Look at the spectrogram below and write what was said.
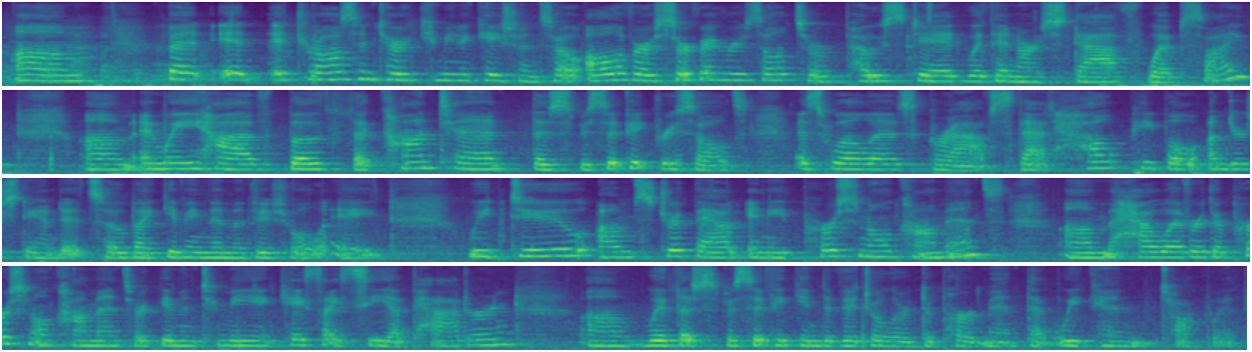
Um, but it, it draws into communication. So all of our survey results are posted within our staff website. Um, and we have both the content, the specific results, as well as graphs that help people understand it. So by giving them a visual aid. We do um, strip out any personal comments. Um, however, the personal comments are given to me in case I see a pattern uh, with a specific individual or department that we can talk with.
